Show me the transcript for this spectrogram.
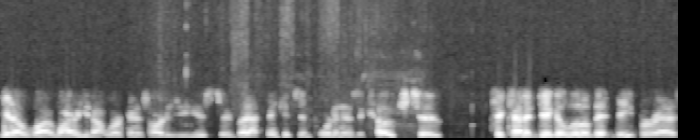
you know, why why are you not working as hard as you used to? But I think it's important as a coach to to kind of dig a little bit deeper as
